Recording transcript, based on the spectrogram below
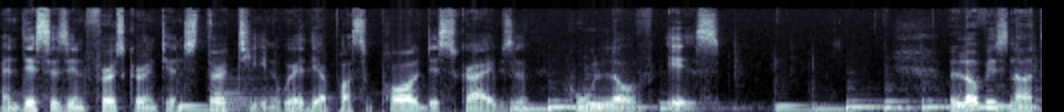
And this is in 1 Corinthians 13, where the Apostle Paul describes who love is. Love is not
